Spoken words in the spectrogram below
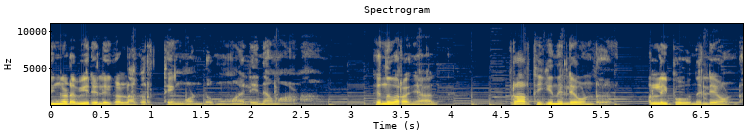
നിങ്ങളുടെ വിരലുകൾ അകൃത്യം കൊണ്ടും മലിനമാണ്. എന്ന് പറഞ്ഞാൽ പ്രാർത്ഥിക്കുന്നില്ലേ ഉണ്ട് പള്ളി പോകുന്നില്ലേ ഉണ്ട്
